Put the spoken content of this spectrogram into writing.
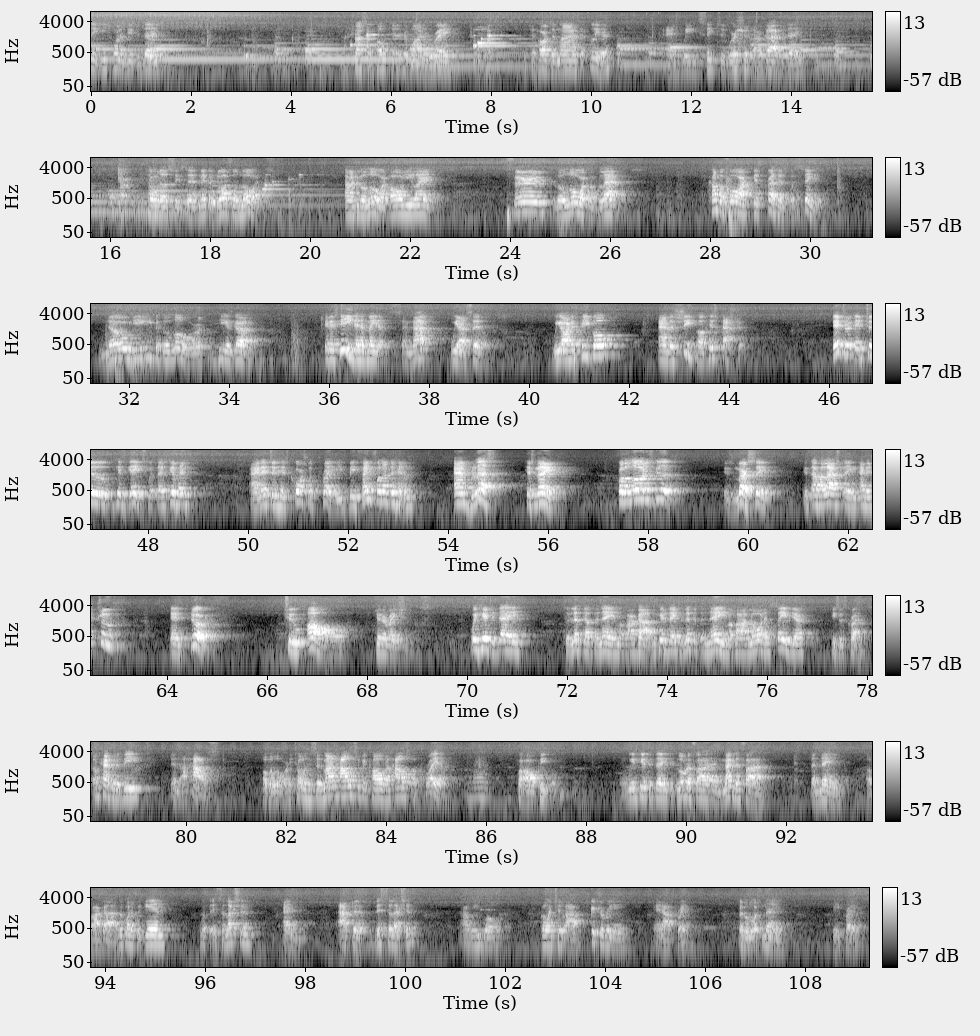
see each one of you today. I trust and hope that everyone is ready, that your hearts and minds are clear, as we seek to worship our God today. He told us, he says, make a joyful noise unto the Lord, all ye lands. Serve the Lord with gladness. Come before his presence with singing. Know ye that the Lord, he is God. It is he that has made us, and not we ourselves. We are his people and the sheep of his pasture. Enter into his gates with thanksgiving and into his courts with praise. Be thankful unto him and bless his name. For the Lord is good, his mercy is everlasting, and his truth endureth to all generations. We're here today to lift up the name of our God. We're here today to lift up the name of our Lord and Savior, Jesus Christ. I'm happy to be in the house of the Lord. He told us, he said, my house should be called a house of prayer Amen. for all people. We're here today to glorify and magnify the name of our God. We're going to begin with a selection, and after this selection, uh, we will go into our scripture reading and our prayer. Where the Lord's name be praised.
